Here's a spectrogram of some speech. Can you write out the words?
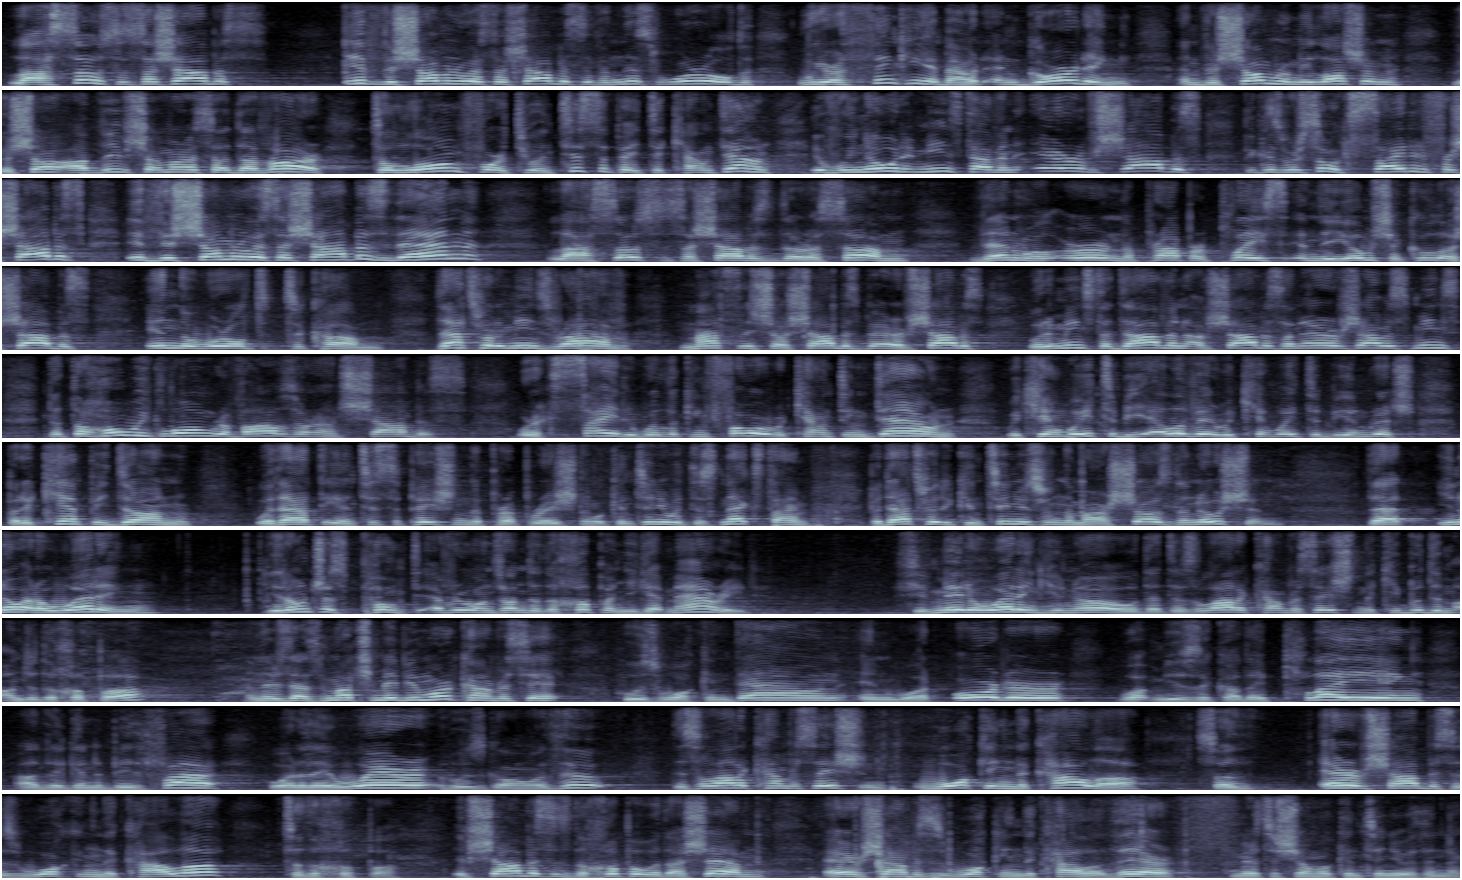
La'asos Sashabas. If v'shamru es Shabbos, if in this world we are thinking about and guarding and v'shamru milashon aviv shamar davar to long for, to anticipate, to count down, if we know what it means to have an air of Shabbos because we're so excited for Shabbos, if v'shamru es Shabbos, then lasos Shabbos dorasam, then we'll earn the proper place in the Yom Shekulo Shabbos in the world to come. That's what it means, Rav, Matzli Shal Shabbos, Be'erev Shabbos. What it means to daven of Shabbos on Erev Shabbos means that the whole week long revolves around Shabbos. We're excited, we're looking forward, we're counting down, we can't wait to be elevated, we can't wait to be enriched, but it can't be done without the anticipation and the preparation. We'll continue with this next time, but that's what he continues from the Maharsha, is the notion that, you know, at a wedding, you don't just punct everyone's under the chuppah and you get married. If you've made a wedding, you know that there's a lot of conversation, the kibbudim under the chuppah, and there's as much, maybe more conversation. Who's walking down? In what order? What music are they playing? Are they going to be far? What do they wear? Who's going with who? There's a lot of conversation. Walking the kala. So Erev Shabbos is walking the kala to the chuppah. If Shabbos is the chuppah with Hashem, Erev Shabbos is walking the kala there. Mirza Hashem will continue with the next.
